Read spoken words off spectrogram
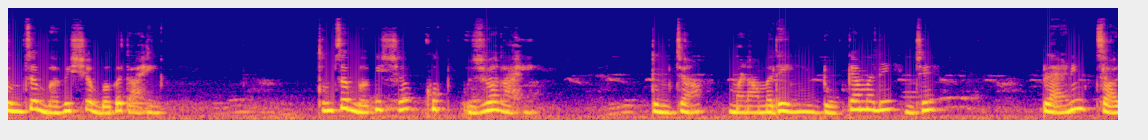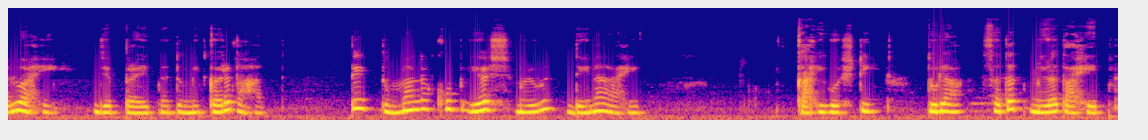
तुमचं भविष्य बघत आहे. तुमचं भविष्य खूप उज्ज्वल आहे. तुमच्या मनामध्ये डोक्यामध्ये जे प्लॅनिंग चालू आहे जे प्रयत्न तुम्ही करत आहात ते तुम्हाला खूप यश मिळवून देणार आहे. काही गोष्टी तुला सतत मिळत आहेत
